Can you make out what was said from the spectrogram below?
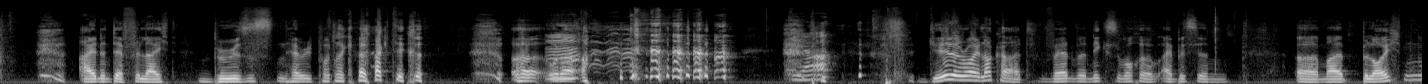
einen der vielleicht bösesten Harry Potter Charaktere. Äh, Oder Ja. Gilderoy Lockhart werden wir nächste Woche ein bisschen äh, mal beleuchten,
